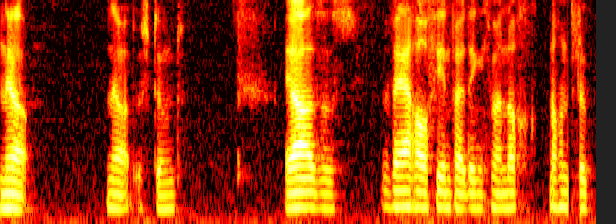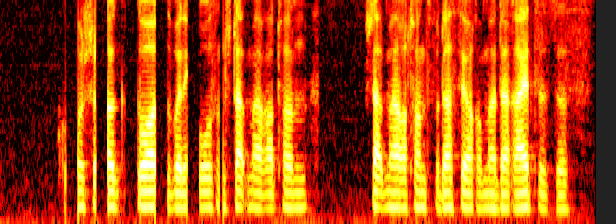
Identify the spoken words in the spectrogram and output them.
Ja. Ja, das stimmt. Ja, also es wäre auf jeden Fall, denke ich mal, noch, noch ein Stück komischer geworden also bei den großen Stadtmarathon, Stadtmarathons, wo das ja auch immer der Reiz ist, dass,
